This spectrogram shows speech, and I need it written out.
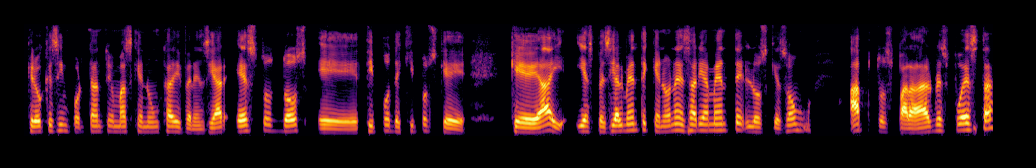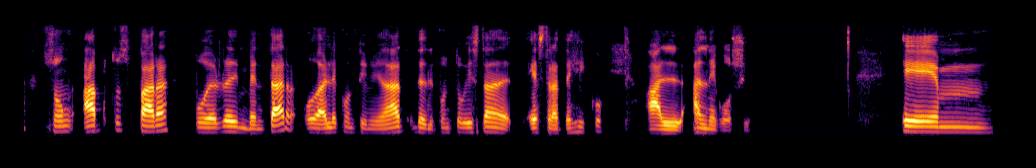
creo que es importante más que nunca diferenciar estos dos eh, tipos de equipos que hay y especialmente que no necesariamente los que son aptos para dar respuesta son aptos para poder reinventar o darle continuidad desde el punto de vista estratégico al, negocio. Em,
